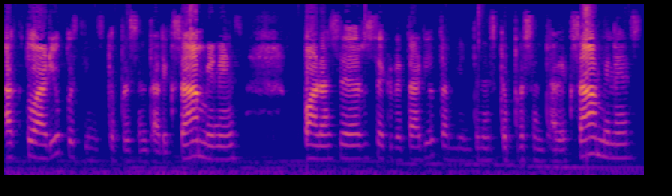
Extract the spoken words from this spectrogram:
actuario, pues tienes que presentar exámenes, para ser secretario también tienes que presentar exámenes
